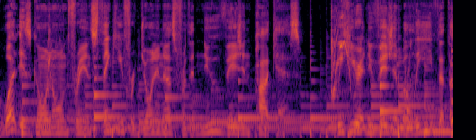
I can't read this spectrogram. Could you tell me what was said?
What is going on, friends? Thank you for joining us for the New Vision podcast. We here at New Vision believe that the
